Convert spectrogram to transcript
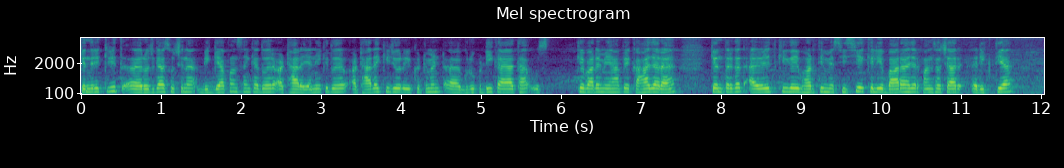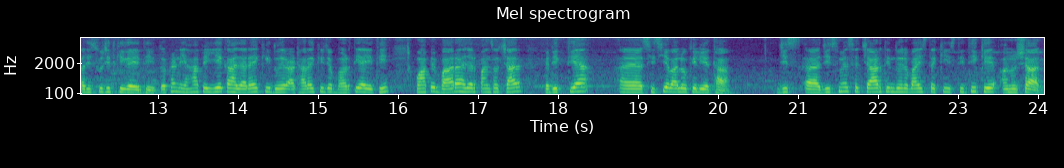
केंद्रीकृत रोज़गार सूचना विज्ञापन संख्या 2018 यानी कि 2018 की जो रिक्रूटमेंट ग्रुप डी का आया था उस के बारे में यहाँ पे कहा जा रहा है के अंतर्गत आयोजित की गई भर्ती में सीसीए के लिए बारह हज़ार पाँच सौ चार रिक्तियाँ अधिसूचित की गई थी। तो फ्रेंड, यहाँ पे ये कहा जा रहा है कि 2018 की जब भर्ती आई थी, वहाँ पे बारह हज़ार पाँच सौ चार रिक्तियाँ सी वालों के लिए था। जिस जिसमें से चार तीन दो तक की स्थिति के अनुसार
